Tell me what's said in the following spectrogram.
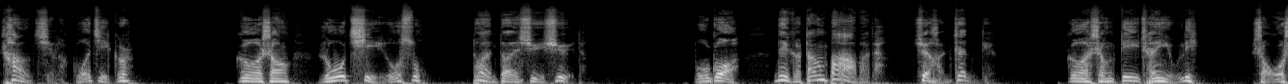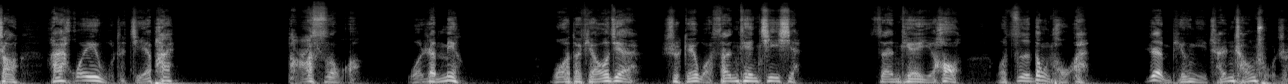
唱起了国际歌，歌声如泣如诉，断断续续的。不过，那个当爸爸的却很镇定，歌声低沉有力，手上。还挥舞着节拍，打死我，我认命。我的条件是给我三天期限，三天以后我自动投案，任凭你陈诚处置。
